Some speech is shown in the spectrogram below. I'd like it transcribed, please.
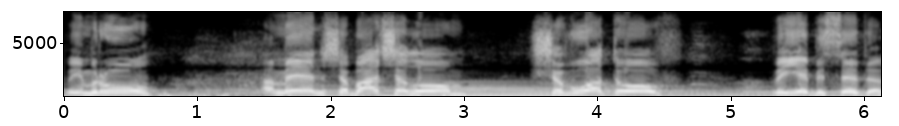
ואמרו אמן, שבת שלום, שבוע טוב ויהיה בסדר.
